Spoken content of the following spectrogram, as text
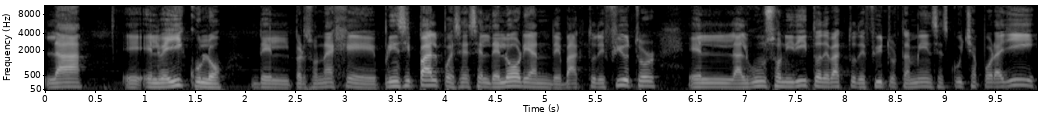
La, eh, el vehículo del personaje principal, pues es el DeLorean de Back to the Future, el, algún sonidito de Back to the Future también se escucha por allí,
